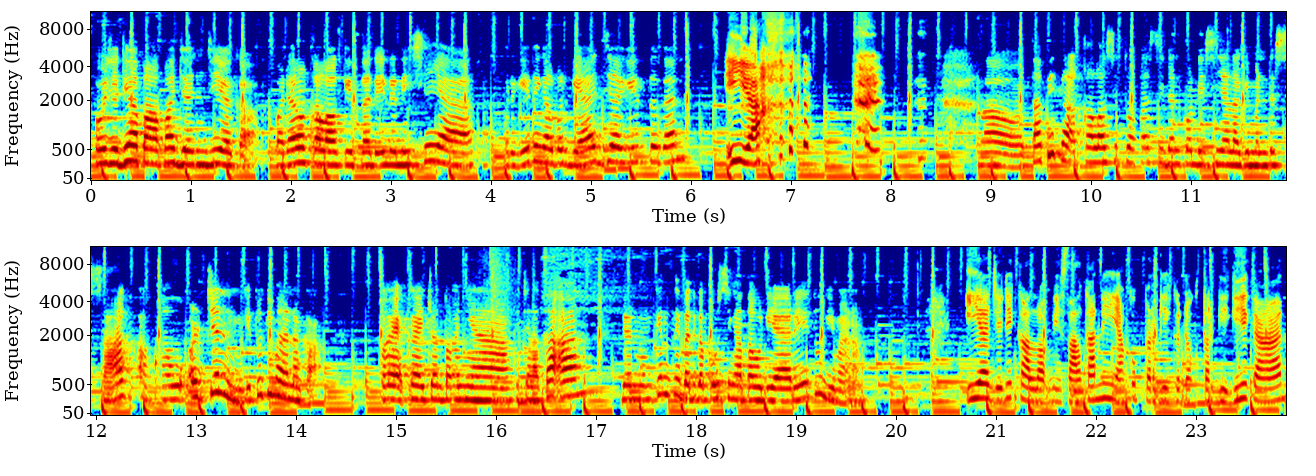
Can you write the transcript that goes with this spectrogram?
Oh jadi apa-apa janji ya kak? Padahal kalau kita di Indonesia ya Pergi tinggal pergi aja gitu kan? Iya. Wow, tapi kak kalau situasi dan kondisinya lagi mendesak atau urgent gitu gimana kak? Kayak kayak contohnya kecelakaan dan mungkin tiba-tiba pusing atau diare itu gimana? Iya, jadi kalau misalkan nih aku pergi ke dokter gigi kan,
